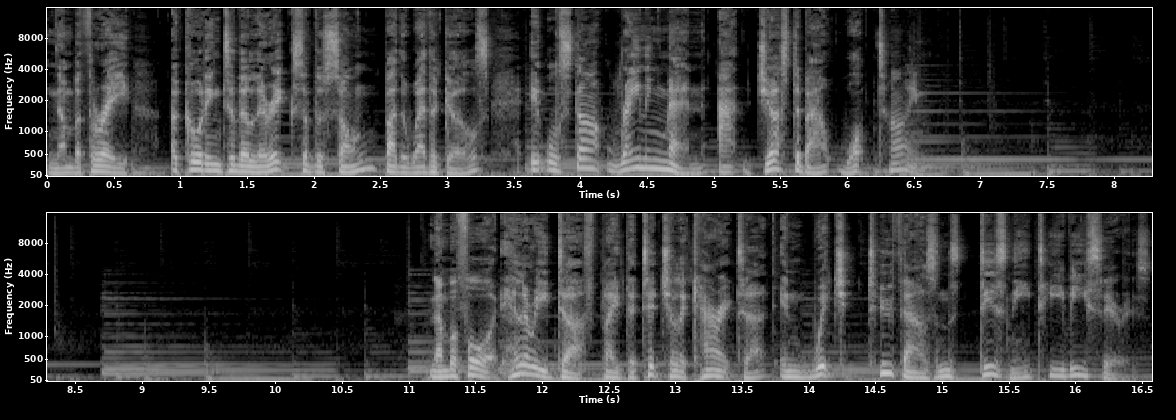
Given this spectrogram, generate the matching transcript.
Number 3. According to the lyrics of the song by the Weather Girls, it will start raining men at just about what time? Number 4. Hilary Duff played the titular character in which 2000s Disney TV series?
